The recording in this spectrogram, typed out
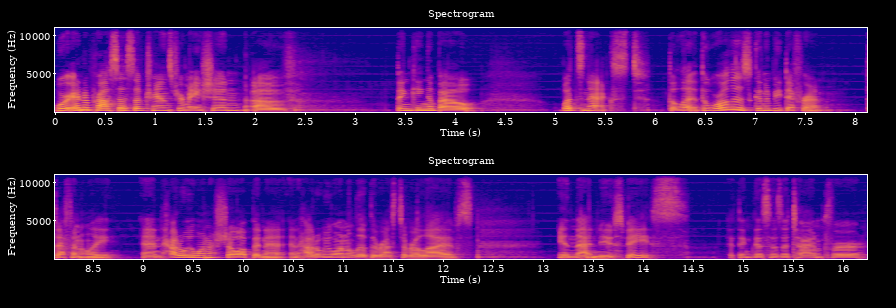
we're in a process of transformation of thinking about what's next. The le- the world is going to be different, definitely. And how do we want to show up in it? And how do we want to live the rest of our lives in that new space? I think this is a time for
